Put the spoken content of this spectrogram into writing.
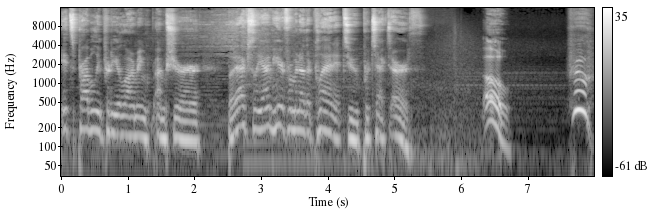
It's probably pretty alarming, I'm sure. But actually, I'm here from another planet to protect Earth. Oh. Whew.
